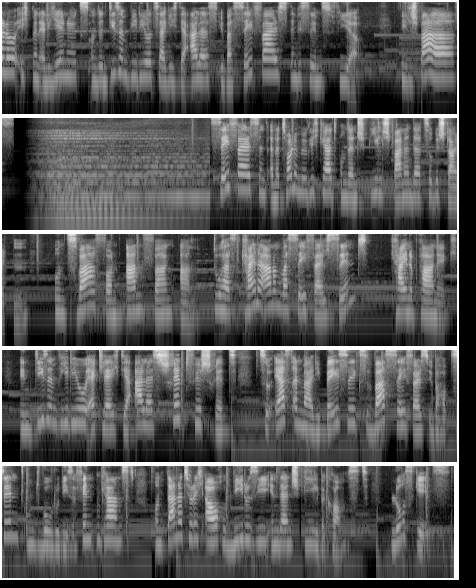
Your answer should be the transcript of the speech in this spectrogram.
Hallo, ich bin Elienix und in diesem Video zeige ich dir alles über Save Files in The Sims 4. Viel Spaß! Save Files sind eine tolle Möglichkeit, um dein Spiel spannender zu gestalten. Und zwar von Anfang an. Du hast keine Ahnung, was Save Files sind? Keine Panik. In diesem Video erkläre ich dir alles Schritt für Schritt. Zuerst einmal die Basics, was Save-Files überhaupt sind und wo du diese finden kannst und dann natürlich auch, wie du sie in dein Spiel bekommst. Los geht's!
